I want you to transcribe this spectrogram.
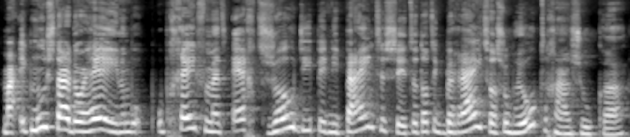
Maar ik moest daar doorheen om op, een gegeven moment echt zo diep in die pijn te zitten dat ik bereid was om hulp te gaan zoeken.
